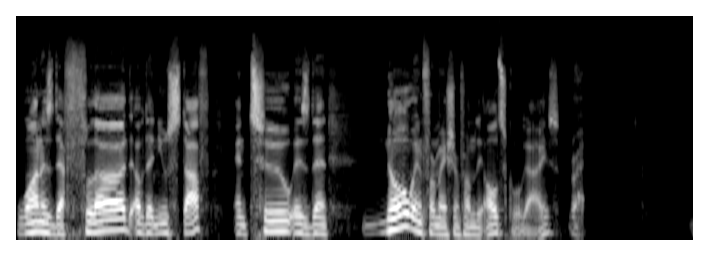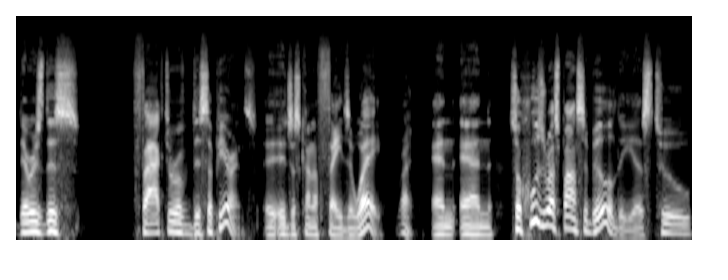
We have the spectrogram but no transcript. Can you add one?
One is the flood of the new stuff, and two is the no information from the old school guys. Right. There is this factor of disappearance. It, it just kind of fades away. Right. And and so whose responsibility is to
